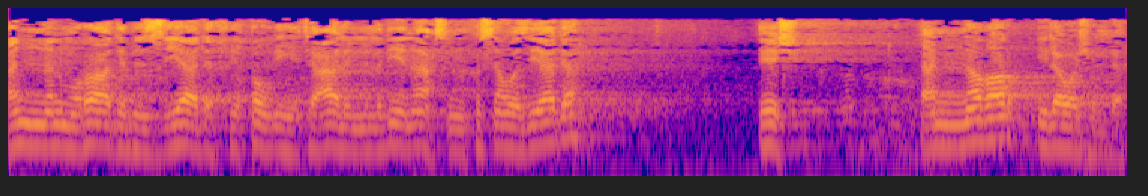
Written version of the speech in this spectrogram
أن المراد بالزيادة في قوله تعالى للذين أحسنوا الحسنى وزيادة إيش؟ النظر إلى وجه الله.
